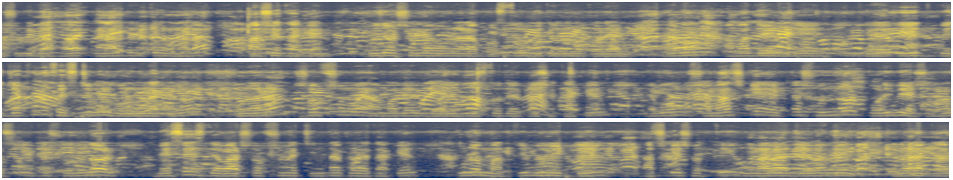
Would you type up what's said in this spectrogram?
অসুবিধা হয়, ওনাদেরকে ওনারা পাশে থাকেন। পুজোর সময় ওনারা বস্ত্র বিতরণ করেন এবং আমাদের যে ঈদ, যে কোনো ফেস্টিভ্যাল বলুন না কেন, ওনারা সবসময় আমাদের গরিব দুস্থদের পাশে থাকেন এবং সমাজকে একটা সুন্দর পরিবেশ, সমাজকে একটা সুন্দর মেসেজ দেওয়ার সবসময় চিন্তা করে থাকেন। পুরো মাতৃভূমির টিম আজকে সত্যি ওনারা যেভাবে ওনারা কাজ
